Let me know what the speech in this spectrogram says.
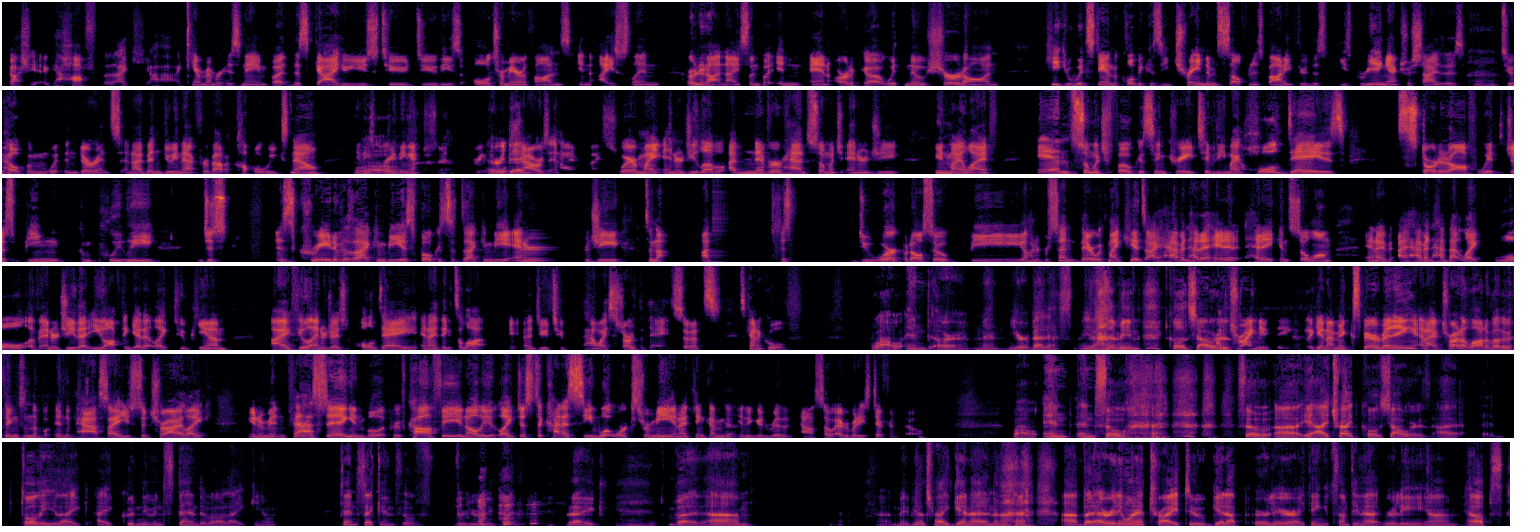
gosh, Hof, I, I can't remember his name, but this guy who used to do these ultra marathons in Iceland, or no, not in Iceland, but in Antarctica with no shirt on, he could withstand the cold because he trained himself and his body through this, these breathing exercises uh-huh. to help him with endurance. And I've been doing that for about a couple weeks now in these breathing exercises during Every day? showers. And I, I swear, my energy level, I've never had so much energy in my life and so much focus and creativity. My whole day is started off with just being completely just as creative as I can be, as focused as I can be, energy to not, not just do work, but also be 100% there with my kids. I haven't had a headache in so long, and I've, I haven't had that like lull of energy that you often get at like 2 p.m. I feel energized all day, and I think it's a lot uh, due to how I start the day. So that's it's kind of cool. Wow, and or man, you're a badass. Yeah, I mean, cold showers. I'm trying new things. Again, I'm experimenting, and I've tried a lot of other things in the in the past. I used to try like intermittent fasting and bulletproof coffee and all the like just to kind of see what works for me. And I think I'm yeah. in a good rhythm now. So everybody's different though. Wow, and and so so uh, yeah, I tried cold showers. I totally like I couldn't even stand about like you know ten seconds of really really cold. like, but um uh, maybe I'll try again. I don't know, uh, but I really want to try to get up earlier. I think it's something that really um, helps.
